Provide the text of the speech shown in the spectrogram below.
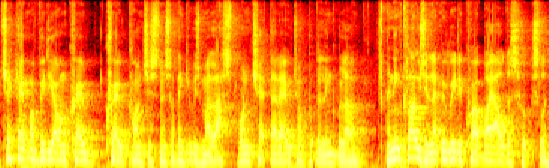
Check out my video on crowd, crowd consciousness. I think it was my last one. Check that out. I'll put the link below. And in closing, let me read a quote by Aldous Huxley.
